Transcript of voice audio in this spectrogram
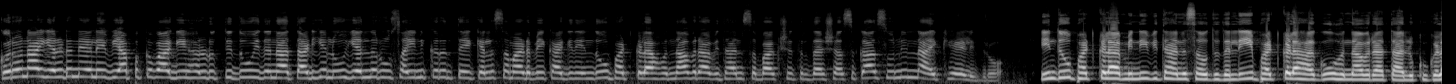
ಕೊರೋನಾ ಎರಡನೇ ಅಲೆ ವ್ಯಾಪಕವಾಗಿ ಹರಡುತ್ತಿದ್ದು, ಇದನ್ನು ತಡೆಯಲು ಎಲ್ಲರೂ ಸೈನಿಕರಂತೆ ಕೆಲಸ ಮಾಡಬೇಕಾಗಿದೆ ಎಂದು ಭಟ್ಕಳ ಹೊನ್ನಾವರ ವಿಧಾನಸಭಾ ಕ್ಷೇತ್ರದ ಶಾಸಕ ಸುನಿಲ್ ನಾಯ್ಕ್ ಹೇಳಿದರು. ಇಂದು ಭಟ್ಕಳ ಮಿನಿ ವಿಧಾನಸೌಧದಲ್ಲಿ ಭಟ್ಕಳ ಹಾಗೂ ಹೊನ್ನಾವರ ತಾಲೂಕುಗಳ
